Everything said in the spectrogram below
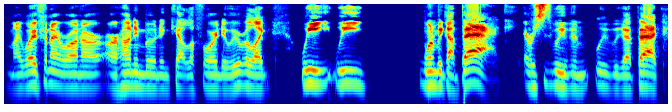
my wife and I were on our, our honeymoon in California, we were like, we, we, when we got back, ever since we've been, we, we got back,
